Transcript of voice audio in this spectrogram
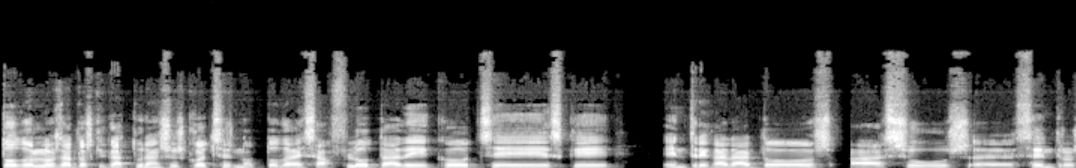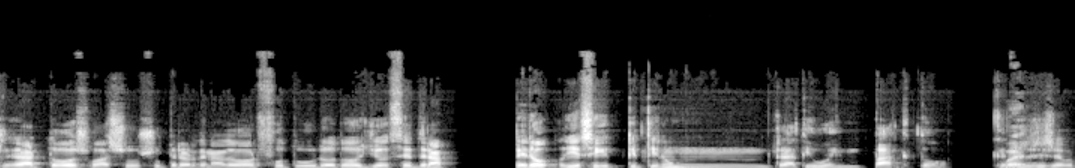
todos los datos que capturan sus coches, ¿no? Toda esa flota de coches que entrega datos a sus eh, centros de datos o a su superordenador futuro, dojo, etcétera. Pero, oye, sí que tiene un relativo impacto. Que Bueno, no sé si se-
